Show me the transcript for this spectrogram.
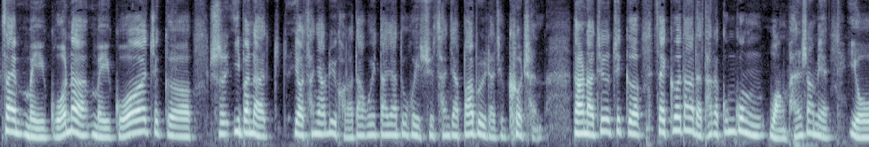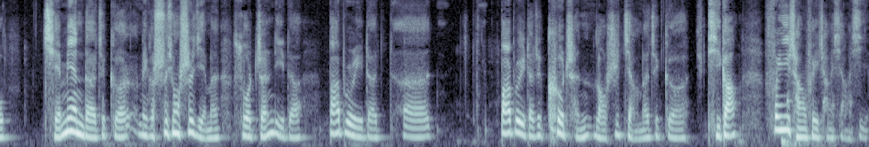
在美国呢，美国这个是一般的要参加律考的大会，大家都会去参加 Barbary 的这个课程。当然了，这个这个在哥大的它的公共网盘上面有前面的这个那个师兄师姐们所整理的 Barbary 的呃。Barber 的这个课程，老师讲的这个提纲非常非常详细。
